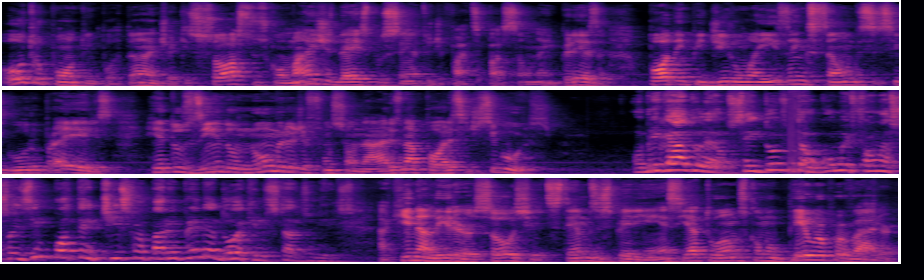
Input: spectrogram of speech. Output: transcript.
Outro ponto importante é que sócios com mais de 10% de participação na empresa podem pedir uma isenção desse seguro para eles, reduzindo o número de funcionários na pólice de seguros. Obrigado, Léo. Sem dúvida alguma, informações importantíssimas para o empreendedor aqui nos Estados Unidos. Aqui na Leader Associates temos experiência e atuamos como payroll provider.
